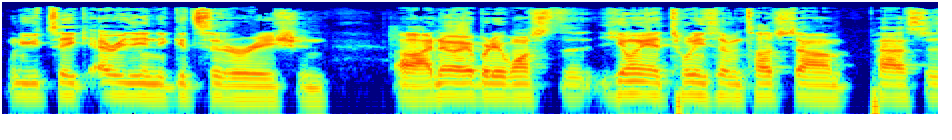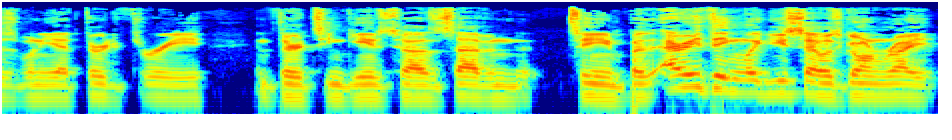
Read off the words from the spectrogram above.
when you take everything into consideration. Uh, I know everybody wants to. He only had 27 touchdown passes when he had 33 in 13 games 2017. But everything, like you said, was going right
